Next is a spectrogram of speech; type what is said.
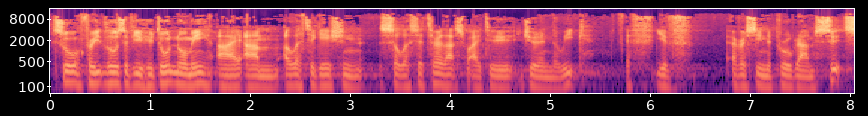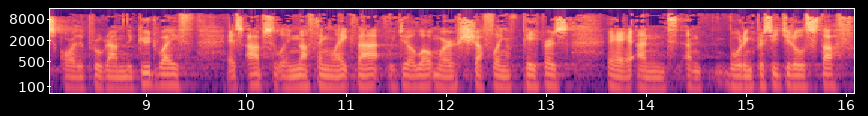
So, for those of you who don't know me, I am a litigation solicitor. That's what I do during the week. If you've ever seen the program Suits or the program The Good Wife, it's absolutely nothing like that. We do a lot more shuffling of papers uh, and, and boring procedural stuff.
